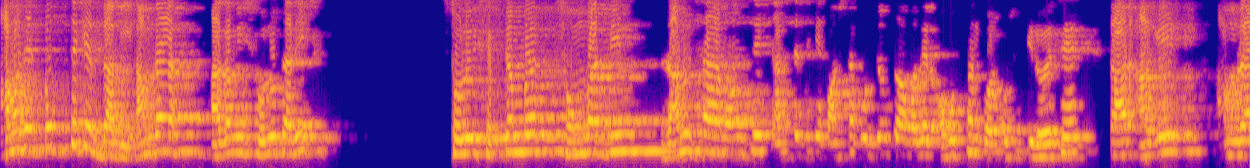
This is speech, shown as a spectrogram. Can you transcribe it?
আমাদের প্রত্যেকের দাবি, আমরা আগামী ষোলো তারিখ, ষোলোই সেপ্টেম্বর, সোমবার দিন রানু ছায়া মঞ্চে চারটে থেকে পাঁচটা পর্যন্ত আমাদের অবস্থান কর্মসূচি রয়েছে। তার আগে আমরা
